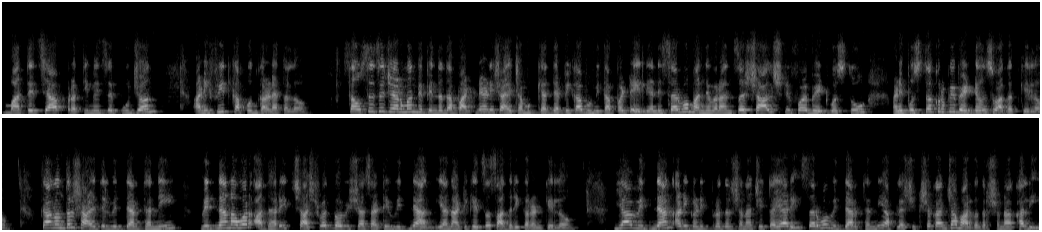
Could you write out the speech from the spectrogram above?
मातेच्या प्रतिमेचे पूजन आणि फीत कापून करण्यात आलं. संस्थेचे चेअरमन बिपिनदादा पाटणे आणि शाळेच्या मुख्याध्यापिका भूमिता पटेल यांनी सर्व मान्यवरांचं शाल श्रीफळ भेटवस्तू आणि पुस्तकरूपी भेट देऊन स्वागत केलं. त्यानंतर शाळेतील विद्यार्थ्यांनी विज्ञानावर आधारित शाश्वत भविष्यासाठी विज्ञान या नाटिकेचं सादरीकरण केलं. या विज्ञान आणि गणित प्रदर्शनाची तयारी सर्व विद्यार्थ्यांनी आपल्या शिक्षकांच्या मार्गदर्शनाखाली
